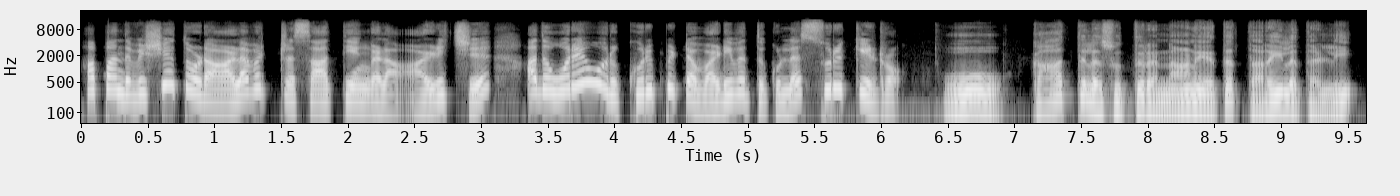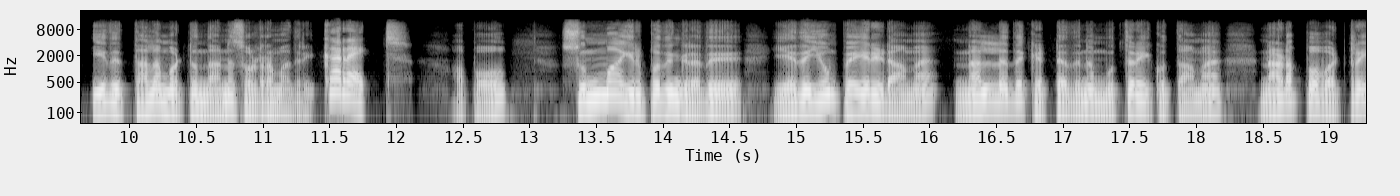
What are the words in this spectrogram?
அப்ப அந்த விஷயத்தோட அளவற்ற சாத்தியங்களை அழிச்சு அதை ஒரே ஒரு குறிப்பிட்ட வடிவத்துக்குள்ள சுருக்கிடுறோம். ஓ காத்துல சுத்துற நாணயத்தை தரையில தள்ளி இது தலை மட்டும்தான்னு சொல்ற மாதிரி. கரெக்ட். அப்போ சும்மா இருப்பதுங்கிறது எதையும் பெயரிடாம நல்லது கெட்டதுன்னு முத்திரை குத்தாம நடப்பவற்றை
